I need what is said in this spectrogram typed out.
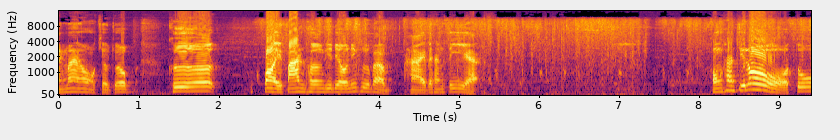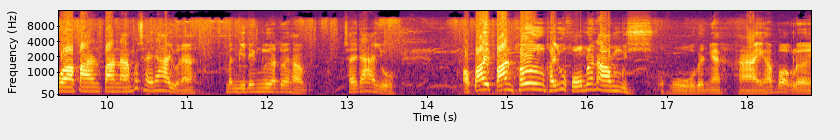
งมากอ๋อเคียวโจบคือปล่อยปานเพิงทีเดียวนี่คือแบบหายไปทั้งตี้อะของทันจิโร่ตัวปานปานน้ำก็ใช้ได้อยู่นะ มันมีเด้งเลือดด้วยครับ ใช้ได้อยู่ เอาไปปานเพิงพายุโหมแล้วนำโอ้โหเป็นไงหายครับบอกเลย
